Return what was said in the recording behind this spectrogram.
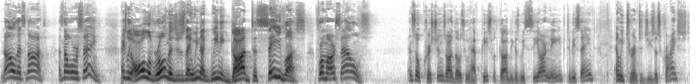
No, that's not. That's not what we're saying. Actually, all of Romans is just saying we need, we need God to save us from ourselves. And so Christians are those who have peace with God because we see our need to be saved and we turn to Jesus Christ.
